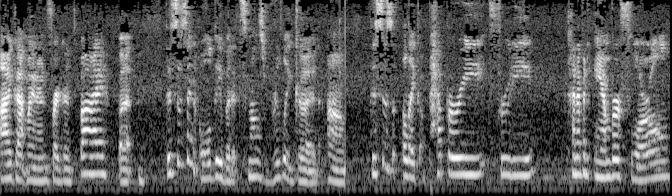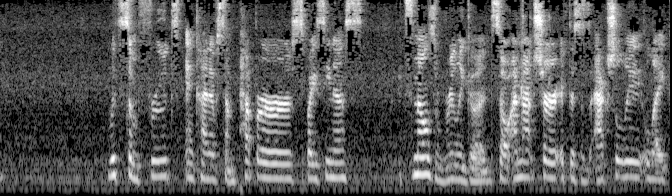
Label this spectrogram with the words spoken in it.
I got mine on Fragrance Buy, but this is an oldie, but it smells really good. Um, this is like a peppery, fruity, kind of an amber floral with some fruits and kind of some pepper spiciness. It smells really good. So I'm not sure if this is actually like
